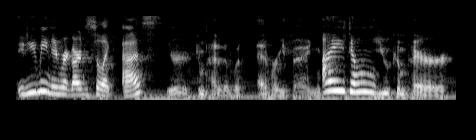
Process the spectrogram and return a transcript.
Do you mean in regards to like us? you're competitive with everything. I don't you compare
